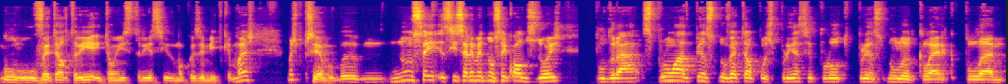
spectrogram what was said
o, o Vettel teria, então isso teria sido uma coisa mítica. Mas, mas percebo, eh, não sei, sinceramente não sei qual dos dois poderá, se por um lado penso no Vettel pela experiência, por outro penso no Leclerc pela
